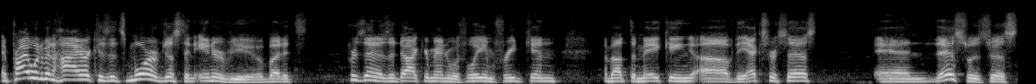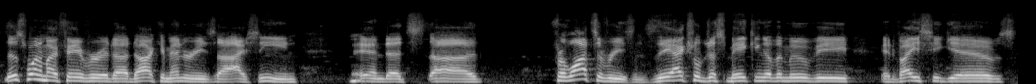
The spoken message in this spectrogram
it probably would have been higher because it's more of just an interview, but it's presented as a documentary with William Friedkin about the making of The Exorcist. And this was just this is one of my favorite uh, documentaries uh, I've seen, and it's uh, for lots of reasons. The actual just making of the movie, advice he gives,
